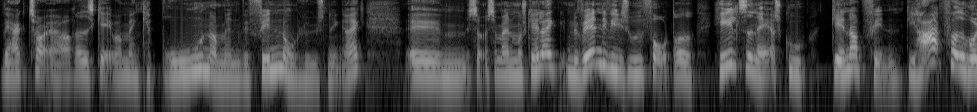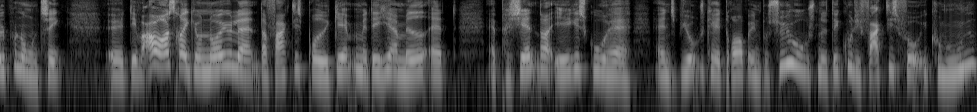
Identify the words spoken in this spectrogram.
værktøjer og redskaber man kan bruge, når man vil finde nogle løsninger. Ikke? Øhm, så, så man måske heller ikke nødvendigvis udfordret hele tiden af at skulle genopfinde. De har fået hul på nogle ting. Øh, det var jo også Region Nordjylland, der faktisk brød igennem med det her med, at, at patienter ikke skulle have antibiotika i drop ind på sygehusene. Det kunne de faktisk få i kommunen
